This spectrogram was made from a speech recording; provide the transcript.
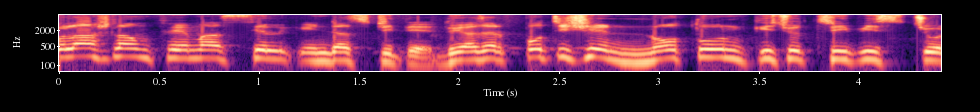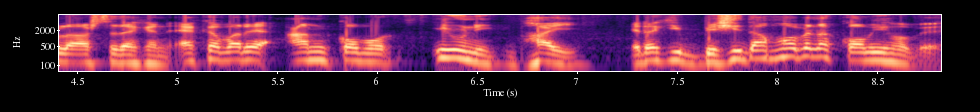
চলে আসলাম ফেমাস সিল্ক ইন্ডাস্ট্রিতে দুই হাজার পঁচিশে নতুন কিছু থ্রি পিস চলে আসছে দেখেন একেবারে আনকমন ইউনিক ভাই এটা কি বেশি দাম হবে না কমই হবে?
